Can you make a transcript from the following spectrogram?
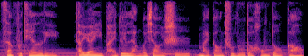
三伏天里，他愿意排队两个小时买刚出炉的红豆糕，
